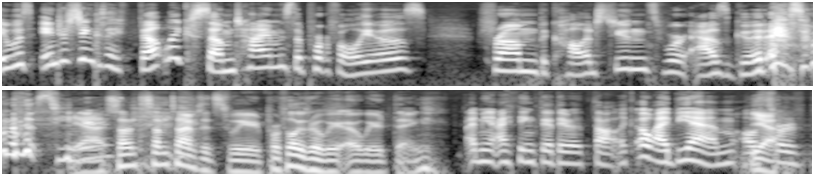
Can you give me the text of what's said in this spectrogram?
it was interesting because I felt like sometimes the portfolios from the college students were as good as some of the seniors. Yeah, some, sometimes it's weird. Portfolios are a weird, a weird thing. I mean, I think that they thought like, oh, IBM, I'll Yeah. sort of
